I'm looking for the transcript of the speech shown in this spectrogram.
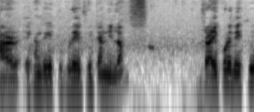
আর এখান থেকে একটু গ্রেভিটা নিলাম। ট্রাই করে দেখি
